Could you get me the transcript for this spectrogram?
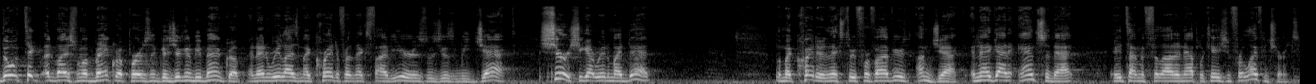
Don't take advice from a bankrupt person because you're going to be bankrupt. And then realize my credit for the next five years was just going to be jacked. Sure, she got rid of my debt, but my credit the next three, four, five years, I'm jacked. And I got to answer that anytime I fill out an application for life insurance.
